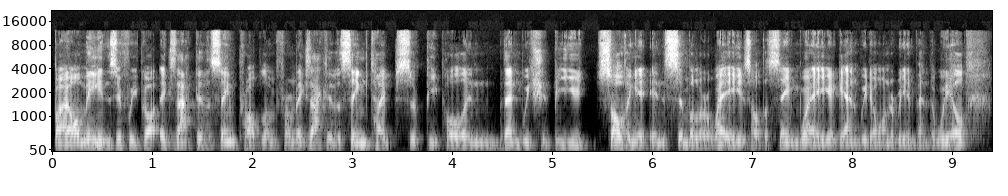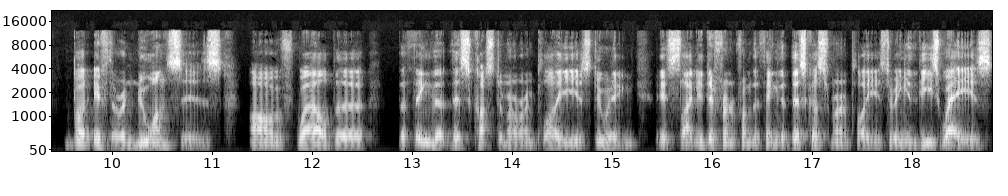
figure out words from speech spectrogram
by all means, if we've got exactly the same problem from exactly the same types of people, and then we should be solving it in similar ways or the same way. Again, we don't want to reinvent the wheel. But if there are nuances of, well, the the thing that this customer or employee is doing is slightly different from the thing that this customer or employee is doing in these ways,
